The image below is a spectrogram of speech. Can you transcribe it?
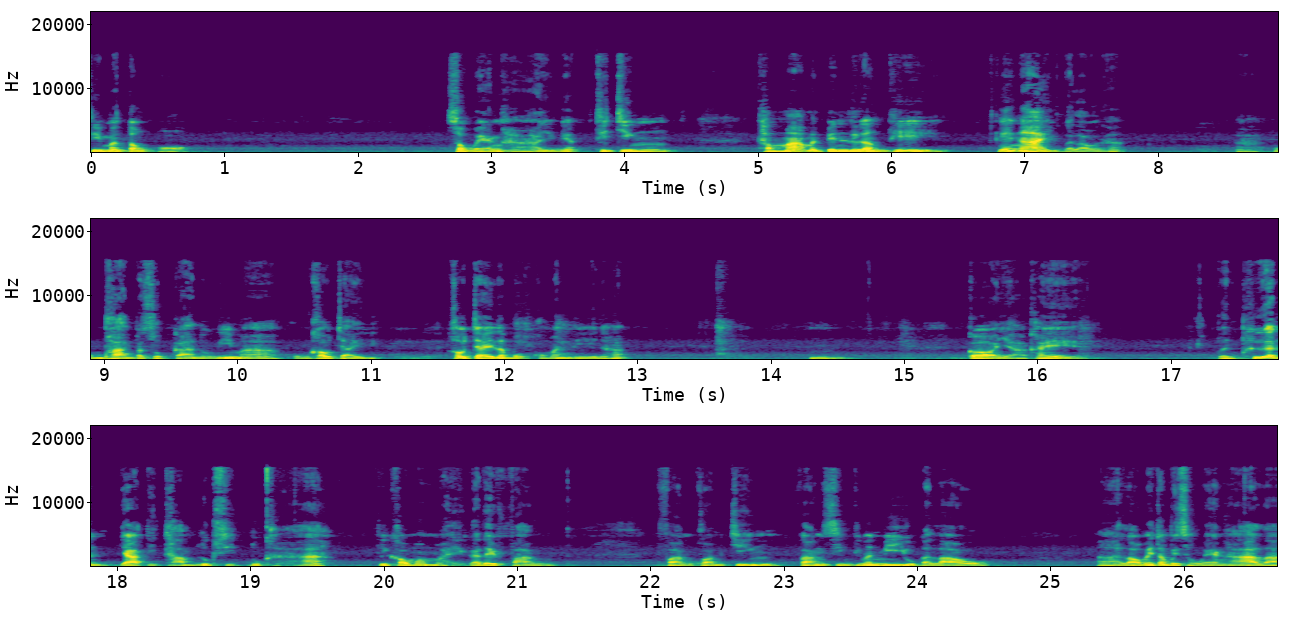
ที่มันต้องออก แสวงหาอย่างเงี้ย ที่จริงธรรมะมันเป็นเรื่องที่ง่าย ๆ อยู่กับเรานะฮะผมผ่านประสบการณ์ตรงนี้มา ผมเข้าใจเข้าใจระบบของมันดีนะฮะอืม ก็อยากให้เพื่อนๆญาติธรรมลูกศิษย์ลูกหา ที่เข้ามาใหม่ก็ได้ฟัง ฟังความจริง ฟังสิ่งที่มันมีอยู่กับเราอ่าเราไม่ต้องไปแสวงหาอะไร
